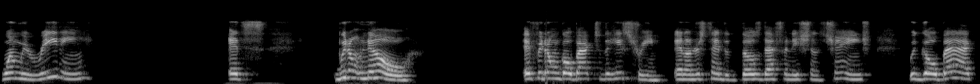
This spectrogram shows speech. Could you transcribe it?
when we're reading it's we don't know if we don't go back to the history and understand that those definitions change we go back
